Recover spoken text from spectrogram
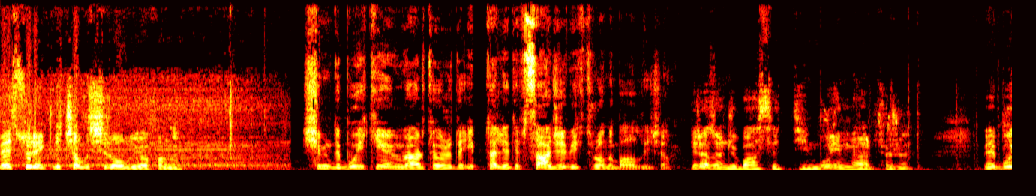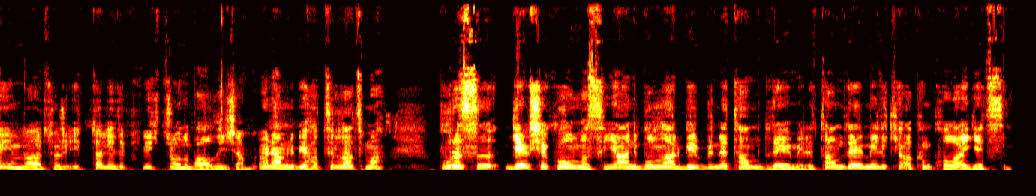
Ve sürekli çalışır oluyor fanı. Şimdi bu iki invertörü de iptal edip sadece Victron'u bağlayacağım. Biraz önce bahsettiğim bu invertörü ve bu invertörü iptal edip Victron'u bağlayacağım. Önemli bir hatırlatma. Burası gevşek olmasın. Yani bunlar birbirine tam değmeli. Tam değmeli ki akım kolay geçsin.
